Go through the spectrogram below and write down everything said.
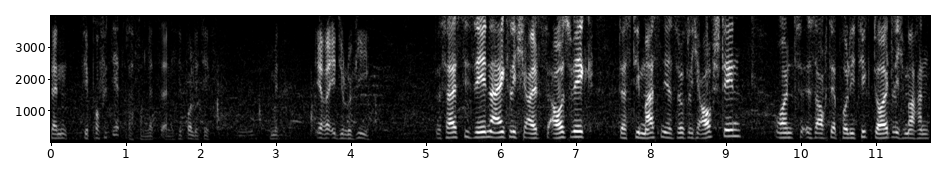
Denn sie profitiert davon letztendlich, die Politik, mit ihrer Ideologie. Das heißt, Sie sehen eigentlich als Ausweg, dass die Massen jetzt wirklich aufstehen und es auch der Politik deutlich machen,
